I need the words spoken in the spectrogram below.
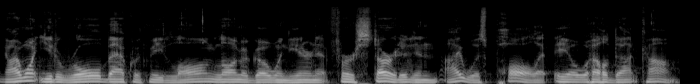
Now, I want you to roll back with me long, long ago when the internet first started, and I was Paul at AOL.com.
